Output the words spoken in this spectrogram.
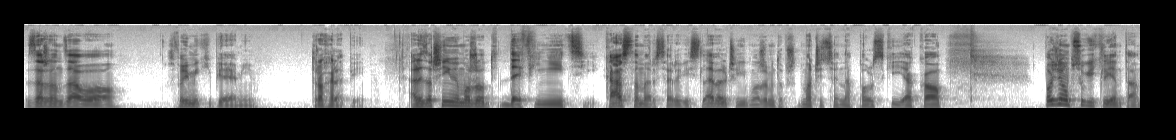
zarządzało swoimi KPI-ami trochę lepiej. Ale zacznijmy może od definicji. Customer Service Level, czyli możemy to przetłumaczyć sobie na polski jako poziom obsługi klienta,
